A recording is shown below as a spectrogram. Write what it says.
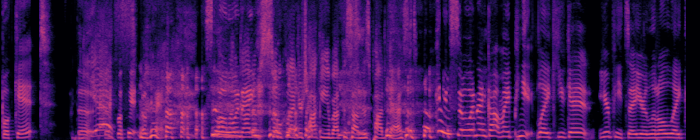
book it the, Yes! the book it okay so oh when God, I, I'm so glad you're talking about this on this podcast. okay, so when I got my pe like you get your pizza, your little like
